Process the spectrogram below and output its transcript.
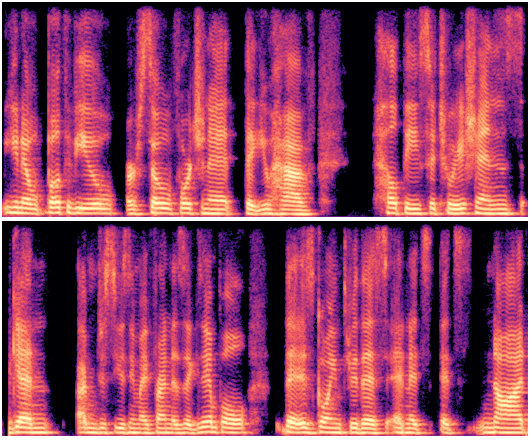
you know both of you are so fortunate that you have healthy situations. Again i'm just using my friend as an example that is going through this and it's it's not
